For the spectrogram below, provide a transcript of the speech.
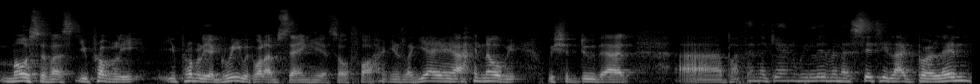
most of us, you probably you probably agree with what I'm saying here so far. And you're like, yeah, yeah, yeah, I know we, we should do that. Uh, but then again, we live in a city like Berlin.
